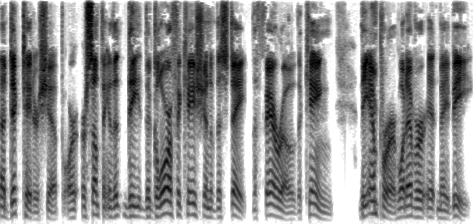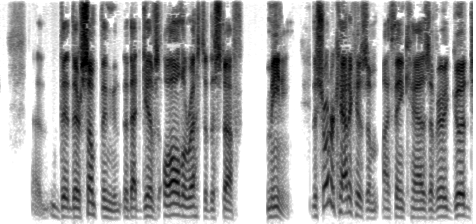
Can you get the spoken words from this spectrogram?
a dictatorship or, or something, the, the, the glorification of the state, the pharaoh, the king, the emperor, whatever it may be. Uh, th- there's something that gives all the rest of the stuff meaning. The shorter catechism, I think, has a very good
